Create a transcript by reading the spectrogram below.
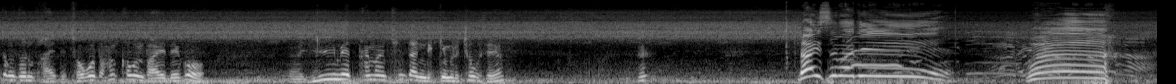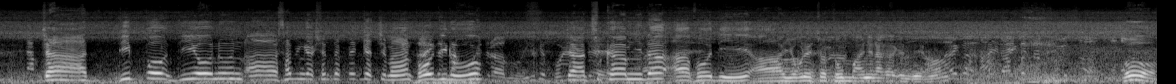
정도는 봐야 돼. 적어도 한 컵은 봐야 되고 어, 1m만 친다는 느낌으로 쳐보세요. 응? 나이스 버디! 와! 자, 니뽀, 니오는 아, 사빈각 센터 뺏겼지만 버디로. 자 축하합니다. 아 버디. 아 요번에 저 돈 많이 나가겠네요. 어.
